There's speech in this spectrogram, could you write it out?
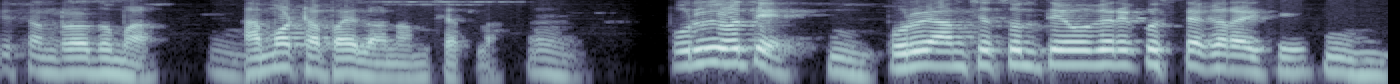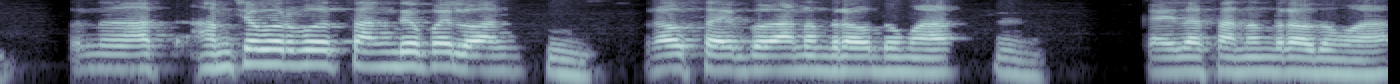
किसनराव धुमाळ. हा मोठा पैलवान आमच्यातला. पूर्वी होते. पूर्वी आमचे चुलते वगैरे कुस्त्या करायची. पण आमच्या बरोबर चांगदेव पैलवान. रावसाहेब आनंदराव धुमाळ. कैलास आनंदराव धुमाळ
